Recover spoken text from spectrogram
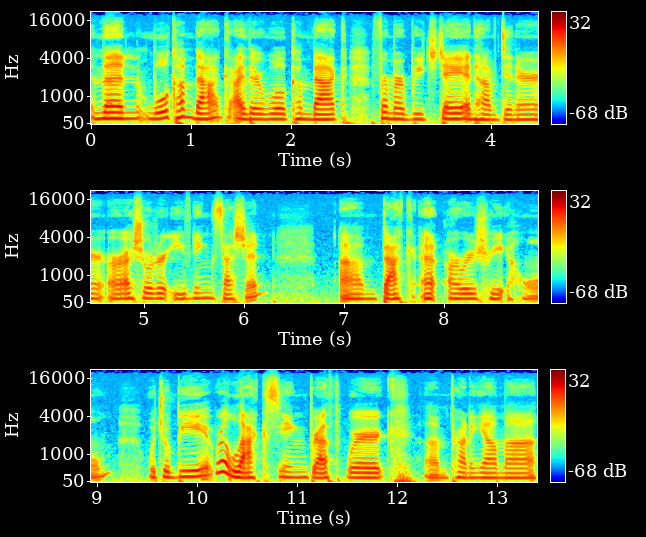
And then we'll come back. Either we'll come back from our beach day and have dinner or a shorter evening session um, back at our retreat home, which will be relaxing breath work, um, pranayama,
